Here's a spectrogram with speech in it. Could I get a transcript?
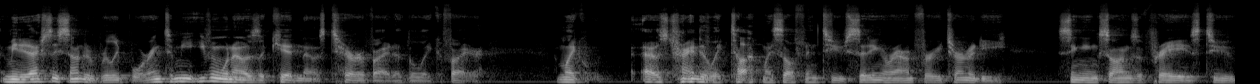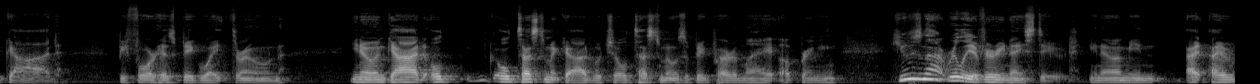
I mean, it actually sounded really boring to me, even when I was a kid and I was terrified of the lake of fire. I'm like, I was trying to like talk myself into sitting around for eternity, singing songs of praise to God before his big white throne you know, and God, Old Old Testament God, which Old Testament was a big part of my upbringing, he was not really a very nice dude. You know, I mean, I I,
